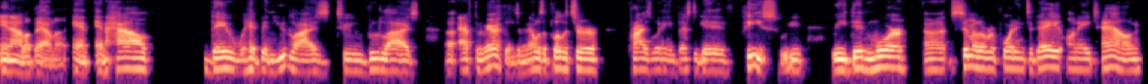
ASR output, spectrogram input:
in Alabama and, and how they had been utilized to brutalize uh, African Americans. I mean, that was a Pulitzer Prize winning investigative piece. We, we did more uh, similar reporting today on a town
